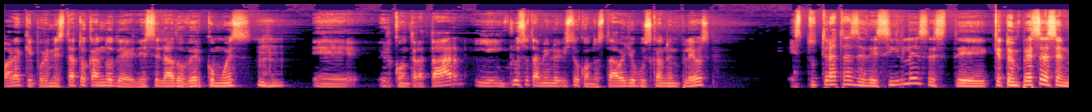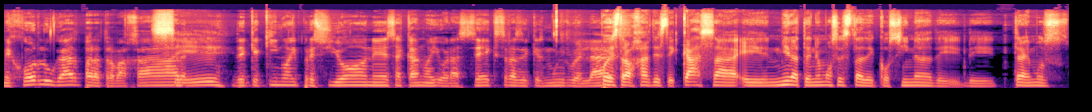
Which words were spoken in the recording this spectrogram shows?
ahora que pues, me está tocando de, de ese lado ver cómo es eh, el contratar, e incluso también lo he visto cuando estaba yo buscando empleos, es tú tratas de decirles este, que tu empresa es el mejor lugar para trabajar, Sí. de que aquí no hay presiones, acá no hay horas extras, de que es muy relax. Puedes trabajar desde casa. eh, mira, tenemos esta de cocina, de, de traemos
